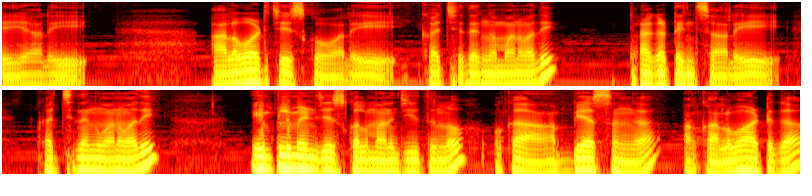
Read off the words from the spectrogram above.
చేయాలి. అలవాటు చేసుకోవాలి. ఖచ్చితంగా మనం అది ప్రకటించాలి. ఖచ్చితంగా మనం అది ఇంప్లిమెంట్ చేసుకోవాలి మన జీవితంలో ఒక అభ్యాసంగా ఒక అలవాటుగా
